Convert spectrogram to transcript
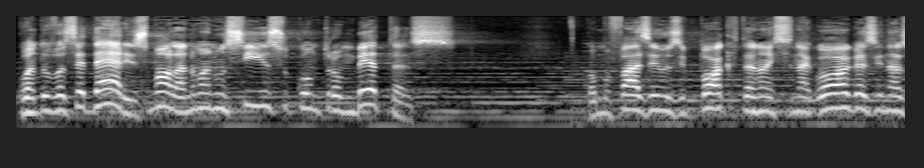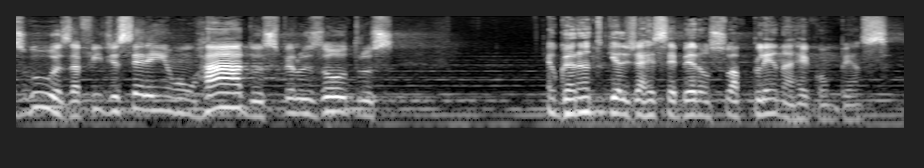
quando você der esmola, não anuncie isso com trombetas, como fazem os hipócritas nas sinagogas e nas ruas, a fim de serem honrados pelos outros. Eu garanto que eles já receberam sua plena recompensa.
